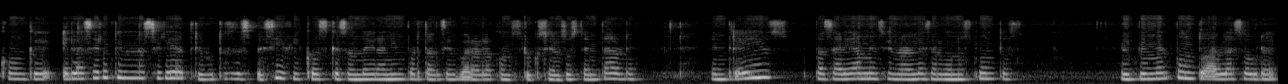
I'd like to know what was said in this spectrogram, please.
con que el acero tiene una serie de atributos específicos que son de gran importancia para la construcción sustentable. Entre ellos, pasaré a mencionarles algunos puntos. El primer punto habla sobre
